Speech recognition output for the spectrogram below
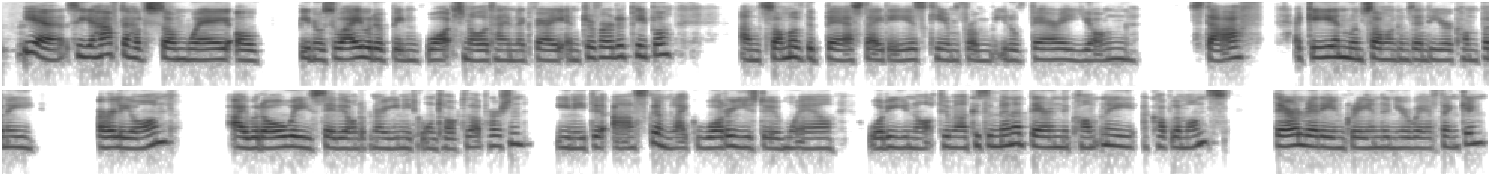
yeah. So you have to have some way of, you know, so I would have been watching all the time like very introverted people. And some of the best ideas came from, you know, very young staff. Again, when someone comes into your company early on, I would always say the entrepreneur, you need to go and talk to that person. You need to ask them, like, what are you doing well? What are you not doing well? Because the minute they're in the company a couple of months, they're already ingrained in your way of thinking.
